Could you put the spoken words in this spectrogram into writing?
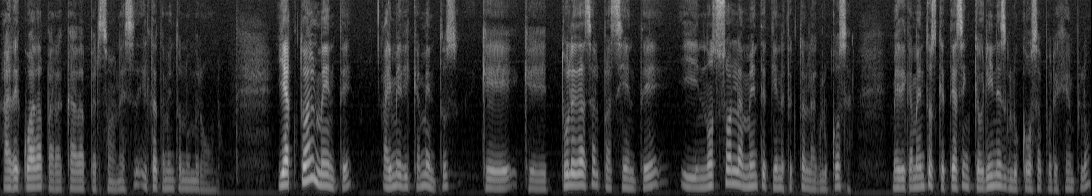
adecuada para cada persona, es el tratamiento número uno. Y actualmente hay medicamentos que, que tú le das al paciente y no solamente tiene efecto en la glucosa. Medicamentos que te hacen que orines glucosa, por ejemplo,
